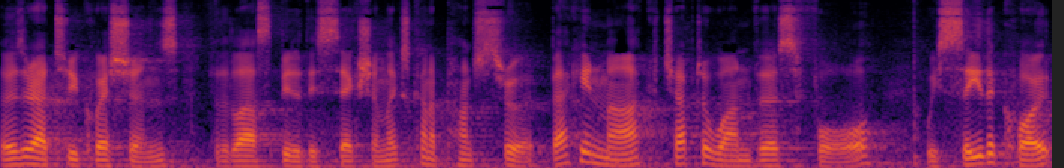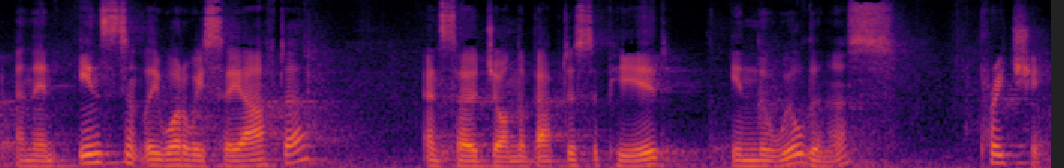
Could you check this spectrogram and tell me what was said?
Those are our two questions for the last bit of this section. Let's kind of punch through it. Back in Mark chapter 1, verse 4, we see the quote, and then instantly, what do we see after? And so John the Baptist appeared in the wilderness preaching.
